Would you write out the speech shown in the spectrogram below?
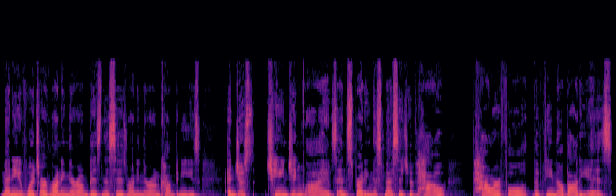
many of which are running their own businesses, running their own companies, and just changing lives and spreading this message of how powerful the female body is,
